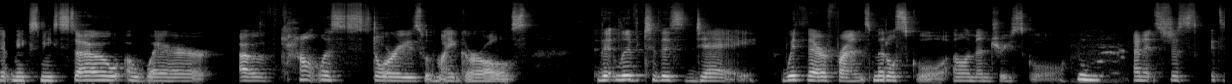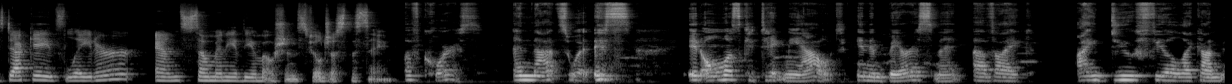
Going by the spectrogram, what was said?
it makes me so aware of countless stories with my girls that live to this day with their friends, middle school, elementary school. Mm. And it's just, it's decades later. And so many of the emotions feel just the same. Of course. And that's what is, it almost could take me out in embarrassment of like, I do feel like I'm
